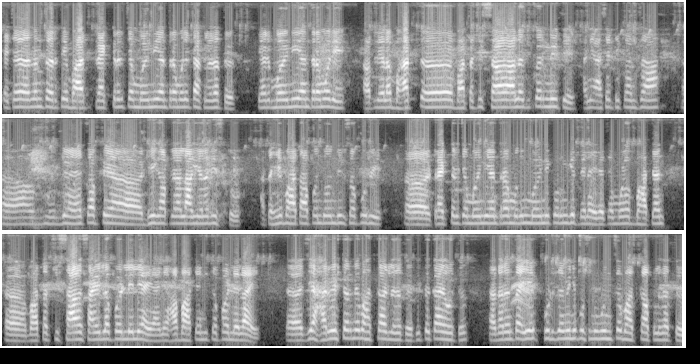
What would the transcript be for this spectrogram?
त्याच्यानंतर ते भात ट्रॅक्टरच्या मळणी यंत्रामध्ये टाकलं जातं. त्या मळणी यंत्रामध्ये आपल्याला भात भाताची साळ अलगकर मिळते आणि अशा ठिकाणचा गळ्याचा पे ढीग आपल्याला लागलेला दिसतो. आता हे भात आपण दोन दिवसापूर्वी ट्रॅक्टरच्या मळणी यंत्रामधून मळणी करून घेतलेला आहे. त्याच्यामुळं भात्यां भाताची साळ साईडला पडलेली आहे आणि हा भात्यान इथं पडलेला आहे. जे हार्वेस्टरने भात काढलं जातं तिथं काय होतं? साधारणतः एक फूट जमिनीपासून उंच भात कापलं जातं.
